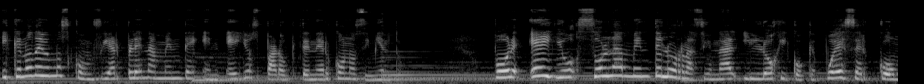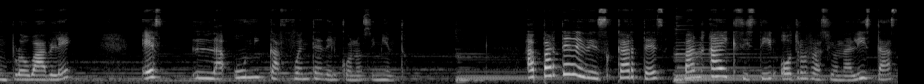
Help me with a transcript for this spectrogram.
y que no debemos confiar plenamente en ellos para obtener conocimiento. Por ello, solamente lo racional y lógico que puede ser comprobable es la única fuente del conocimiento. Aparte de Descartes, van a existir otros racionalistas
